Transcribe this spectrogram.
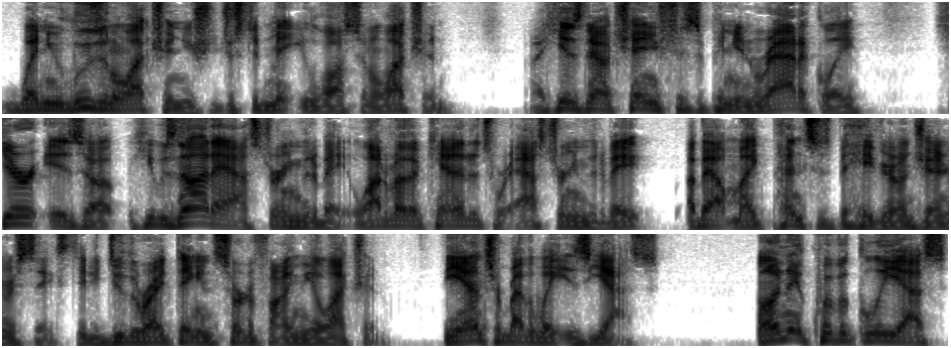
when you lose an election, you should just admit you lost an election. Uh, he has now changed his opinion radically. Here is a he was not asked during the debate. A lot of other candidates were asked during the debate about Mike Pence's behavior on January 6th. Did he do the right thing in certifying the election? The answer, by the way, is yes. unequivocally yes,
